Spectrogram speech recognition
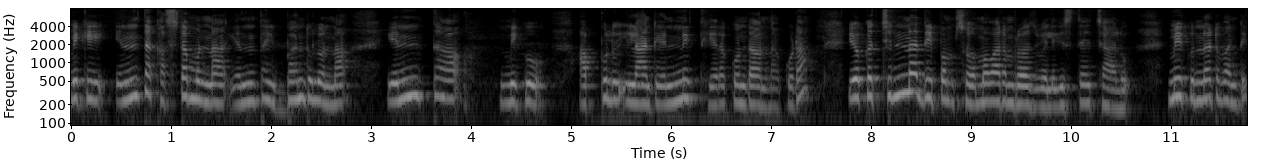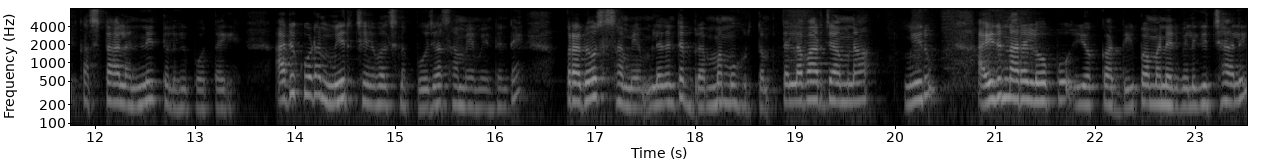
మీకు ఎంత కష్టమున్నా ఎంత ఇబ్బందులున్నా ఎంత మీకు అప్పులు ఇలాంటివన్నీ తీరకుండా ఉన్నా కూడా ఈ యొక్క చిన్న దీపం సోమవారం రోజు వెలిగిస్తే చాలు. మీకున్నటువంటి కష్టాలన్నీ తొలగిపోతాయి. అది కూడా మీరు చేయవలసిన పూజా సమయం ఏంటంటే ప్రదోష సమయం లేదంటే బ్రహ్మ ముహూర్తం. తెల్లవారుజామున మీరు ఐదున్నర లోపు ఈ యొక్క దీపం అనేది వెలిగించాలి.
